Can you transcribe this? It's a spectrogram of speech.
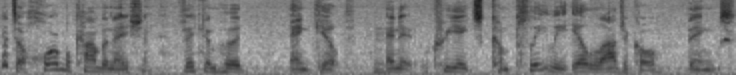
That's a horrible combination victimhood and guilt. Mm. And it creates completely illogical things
